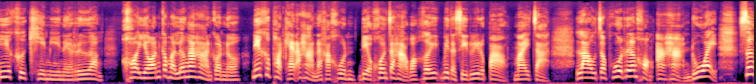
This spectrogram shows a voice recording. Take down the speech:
นี่คือเคมีในเรื่อง ขอย้อนกลับมาเรื่องอาหารก่อนเนอะนี่คือพอดแคสต์อาหารนะคะคุณ เดี๋ยวคนจะหาว่าเฮ้ยมีแต่ซีรีส์หรือเปล่า ไม่จ้ะ เราจะพูดเรื่องของอาหารด้วย ซึ่ง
